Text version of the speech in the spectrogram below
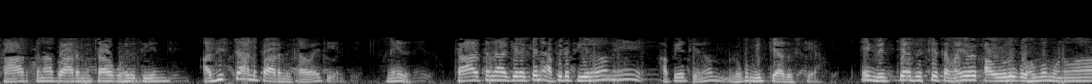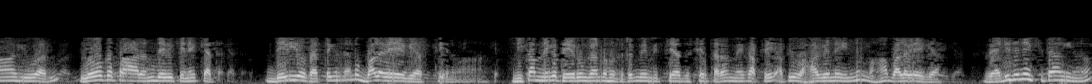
ප්‍රාර්ථනා පාරමිතාව කොහෙද තියෙන්නේ? අදිෂ්ඨාන පාරමිතාවයි තියෙන්නේ. නේද? ප්‍රාර්ථනා කියලා කියන්නේ අපිට තියෙනවා මේ අපේ තියෙනවා ලොකු මිත්‍යා දෘෂ්ටියක්. ඒ මිත්‍යා දෘෂ්ටිය තමයි ඔය කවුරු කොහොම මොනවා කිව්වත් ලෝකපාලන දෙවි කෙනෙක් ඇත. දෙවියෝ පැත්තකින් දාන බලවේගයක් තියෙනවා. නිකම් මේක තේරුම් ගන්න හොඳට මේ මිත්‍යා දෘෂ්ටිය තරම් මේක අපේ අපි වහගෙන ඉන්න මහා බලවේගයක්. වැඩි දෙනෙක් හිතාගෙන ඉන්නවා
